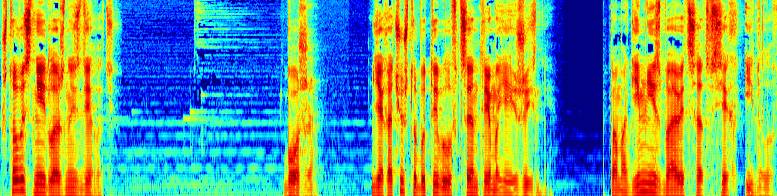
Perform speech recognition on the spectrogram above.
Что вы с ней должны сделать? Боже, я хочу, чтобы Ты был в центре моей жизни. Помоги мне избавиться от всех идолов.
